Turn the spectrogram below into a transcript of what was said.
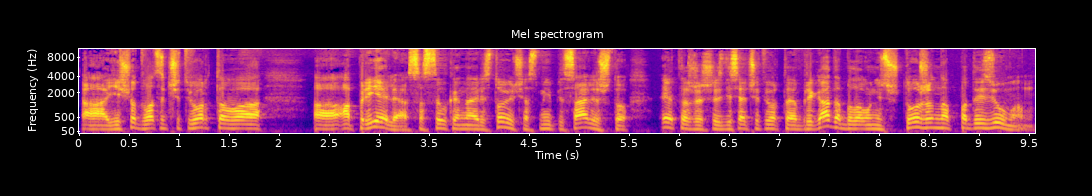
а, еще 24 а, апреля со ссылкой на Арестовича СМИ писали, что эта же 64-я бригада была уничтожена под Изюмом.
